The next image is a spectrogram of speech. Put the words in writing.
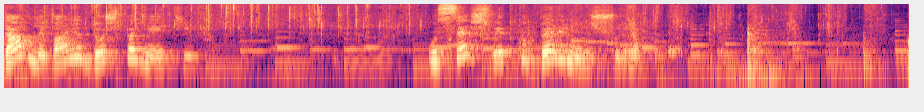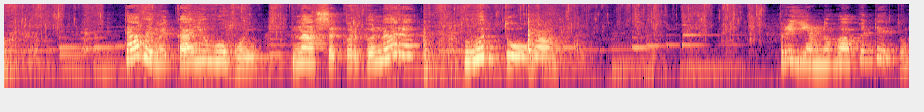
та вливаю до шпагетів. Усе швидко перемішую та вимикаю вогонь. Наша карбонара готова. Приємного апетиту!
